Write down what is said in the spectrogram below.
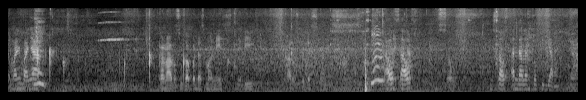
Cuma ini banyak. Karena aku suka pedas manis, jadi harus pedas manis. Saus, saus. Saus. Ini saus andalan Provijang. Ya.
